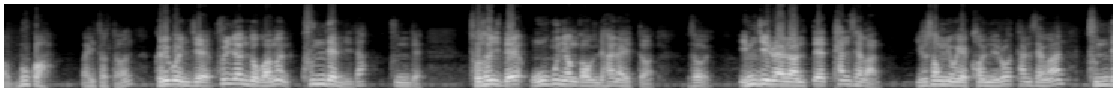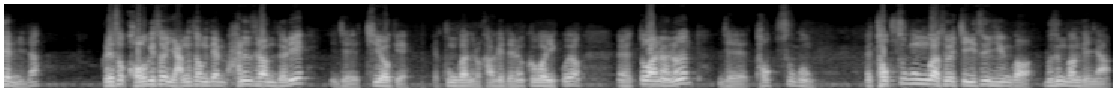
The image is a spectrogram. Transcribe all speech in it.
어, 무과가 있었던, 그리고 이제 훈련도감은 군대입니다. 군대. 조선시대 5군영 가운데 하나였던, 그래서 임진왜란 때 탄생한, 유성룡의 건의로 탄생한 군대입니다. 그래서 거기서 양성된 많은 사람들이 이제 지역에 군관으로 가게 되는 그거 있고요. 예, 또 하나는 이제 덕수궁. 덕수궁과 도대체 이순신과 무슨 관계냐?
